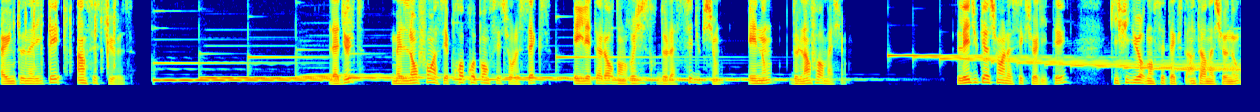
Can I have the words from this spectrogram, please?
a une tonalité incestueuse. L'adulte mêle l'enfant à ses propres pensées sur le sexe et il est alors dans le registre de la séduction et non de l'information. L'éducation à la sexualité, qui figure dans ces textes internationaux,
